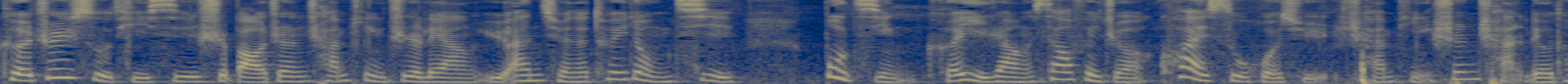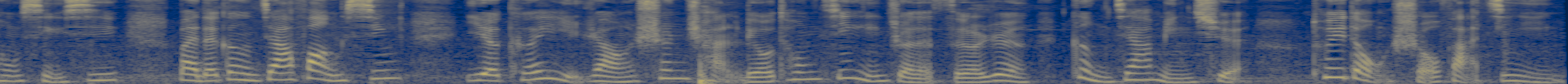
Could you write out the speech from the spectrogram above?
可追溯体系是保证产品质量与安全的推动器，不仅可以让消费者快速获取产品生产流通信息，买得更加放心，也可以让生产流通经营者的责任更加明确，推动守法经营。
